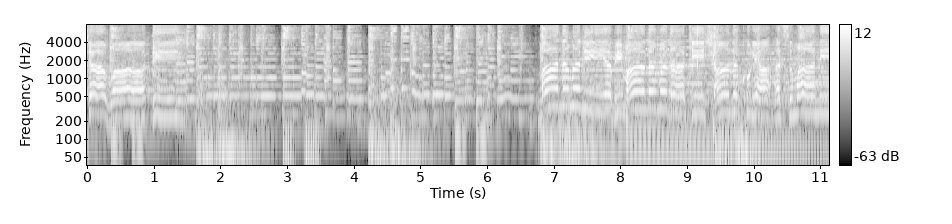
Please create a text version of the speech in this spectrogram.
मनाच्या वाटी. मानमनी अभिमान मनाची शान खुल्या अस्मानी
